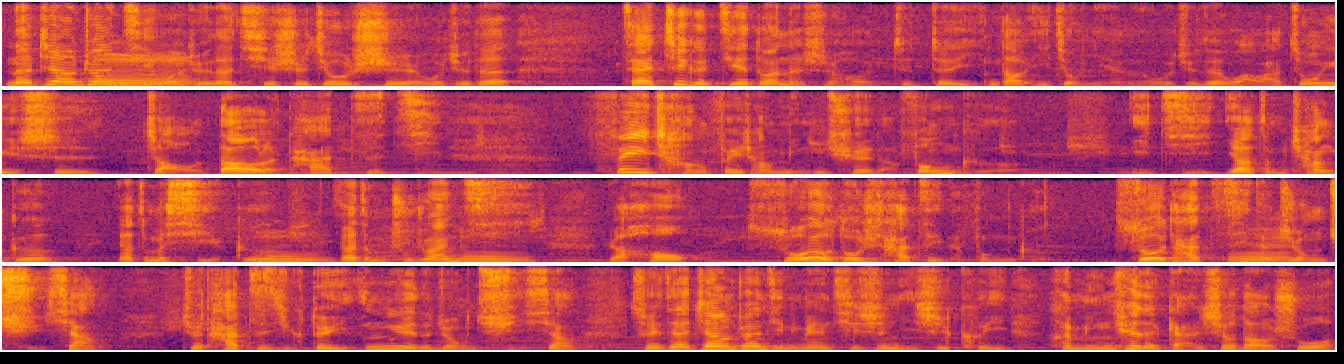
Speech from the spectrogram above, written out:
那这张专辑，嗯我觉得其实就是我觉得在这个阶段的时候，这这已经到一九年了，我觉得娃娃终于是找到了他自己非常非常明确的风格，以及要怎么唱歌，要怎么写歌，嗯。要怎么出专辑，然后所有都是他自己的风格，所有他自己的这种取向，就他自己对于音乐的这种取向。所以在这张专辑里面，其实你是可以很明确的感受到说，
